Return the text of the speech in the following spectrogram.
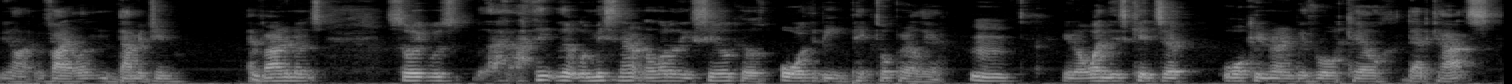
you know, like violent and damaging environments. So it was, I I think that we're missing out on a lot of these serial killers, or they're being picked up earlier. Mm. You know, when these kids are walking around with roadkill, dead cats,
